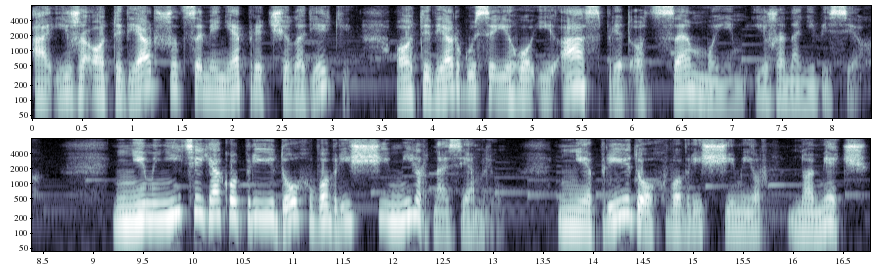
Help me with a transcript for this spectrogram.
А иже отвержется меня пред человеки, отвергуся его и аз пред Отцем моим, иже на небесех. Не мните, яко приидох во врищий мир на землю, не приидох во врищий мир, но меч.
